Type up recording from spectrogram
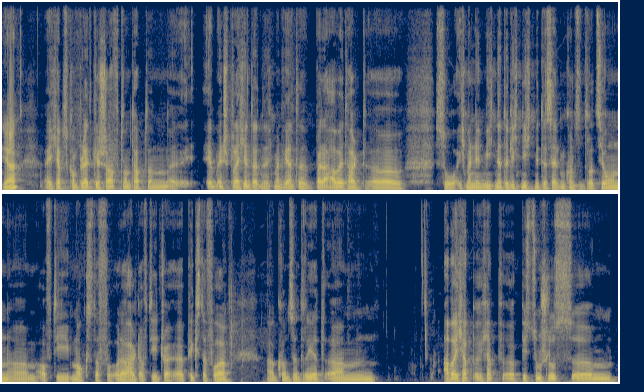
Ja? Ich habe es komplett geschafft und habe dann äh, entsprechend, also ich meine, während der, bei der Arbeit halt äh, so, ich meine, mich natürlich nicht mit derselben Konzentration ähm, auf die Mocks davor oder halt auf die äh, Picks davor äh, konzentriert. Ähm, aber ich habe ich hab, äh, bis zum Schluss ähm,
